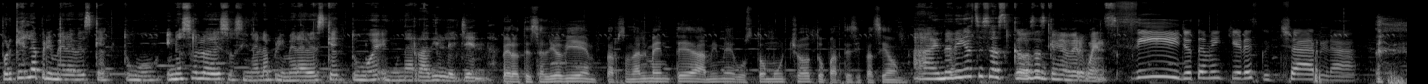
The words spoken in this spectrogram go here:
porque es la primera vez que actúo, y no solo eso, sino la primera vez que actúo en una radio leyenda. Pero te salió bien, personalmente a mí me gustó mucho tu participación. Ay, no digas esas cosas que me avergüenzo. Sí, yo también quiero escucharla.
